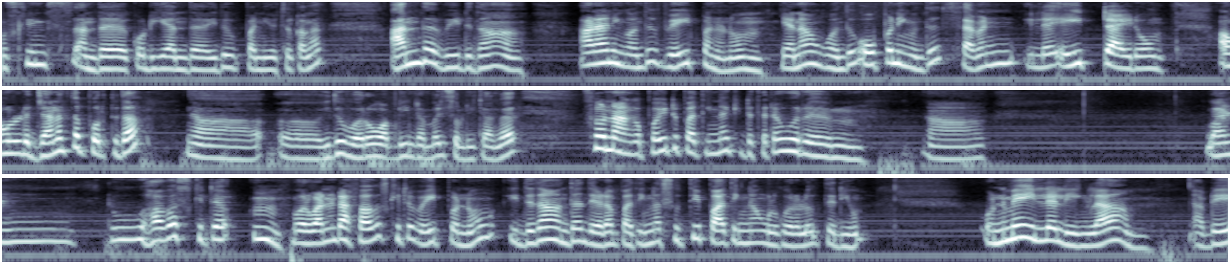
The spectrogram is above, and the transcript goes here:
முஸ்லீம்ஸ் அந்த கொடி அந்த இது பண்ணி வச்சுருக்காங்க. அந்த வீடு தான் ஆனால் நீங்கள் வந்து வெயிட் பண்ணணும். ஏன்னா அவங்க வந்து ஓப்பனிங் வந்து செவன் இல்லை எயிட் ஆகிடும் அவங்களோட ஜனத்தை பொறுத்து தான் இது வரும் அப்படின்ற மாதிரி சொல்லிட்டாங்க. ஸோ நாங்கள் போயிட்டு பார்த்திங்கன்னா கிட்டத்தட்ட ஒரு ஒன் டூ ஹவர்ஸ் கிட்ட ம் ஒரு ஒன் அண்ட் ஹாஃப் ஹவர்ஸ் கிட்ட வெயிட் பண்ணோம். இதுதான் வந்து அந்த இடம் பார்த்தீங்கன்னா சுற்றி பார்த்தீங்கன்னா உங்களுக்கு ஓரளவுக்கு தெரியும். ஒன்றுமே இல்லை இல்லைங்களா? அப்படியே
